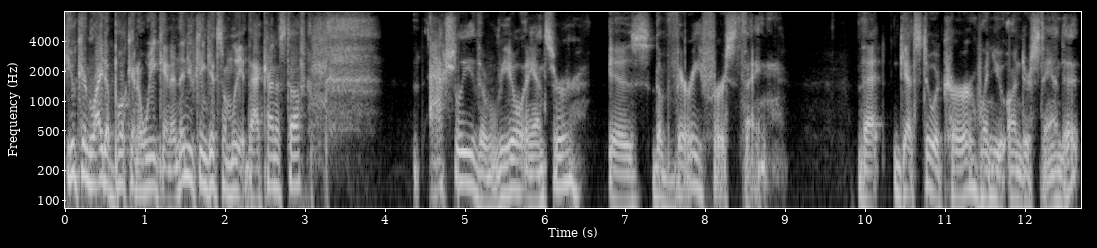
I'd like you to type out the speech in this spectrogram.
you can write a book in a weekend, and then you can get some lead. That kind of stuff. Actually, the real answer is the very first thing that gets to occur when you understand it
